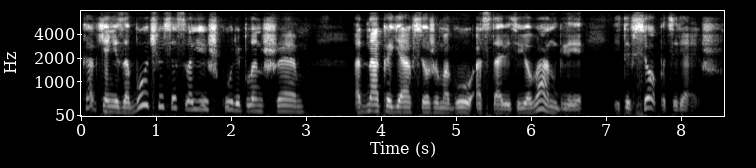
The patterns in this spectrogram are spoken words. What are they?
Как я не забочусь о своей шкуре планше, однако я все же могу оставить ее в Англии, и ты все потеряешь.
